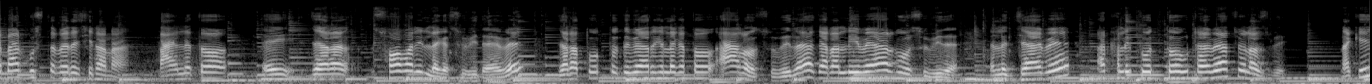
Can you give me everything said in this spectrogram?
এবার বুঝতে পেরেছি না তাহলে তো এই যারা সবারই লাগে সুবিধা হবে। যারা তথ্য দেবে আর লাগে তো আরও সুবিধা, যারা নেবে আরও সুবিধা। তাহলে যাবে আর খালি তথ্য উঠাবে আর চলে আসবে। নাকি?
